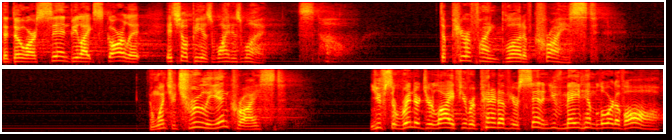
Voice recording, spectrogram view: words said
that though our sin be like scarlet, it shall be as white as what? Snow. The purifying blood of Christ. And once you're truly in Christ, you've surrendered your life, you've repented of your sin, and you've made him Lord of all.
